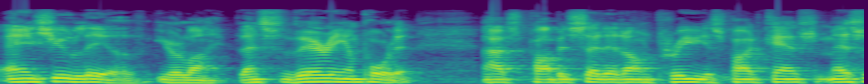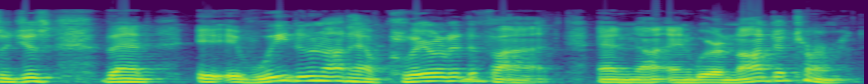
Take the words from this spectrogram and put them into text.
as you live your life. That's very important. I've probably said it on previous podcast messages that if we do not have clearly defined and uh, and we're not determined,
